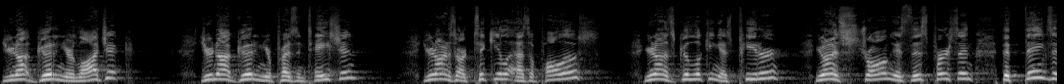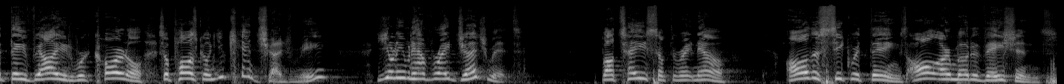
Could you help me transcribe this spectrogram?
You're not good in your logic. You're not good in your presentation. You're not as articulate as Apollos. You're not as good looking as Peter. You're not as strong as this person. The things that they valued were carnal. So Paul's going, You can't judge me. You don't even have right judgment. But I'll tell you something right now. All the secret things, all our motivations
